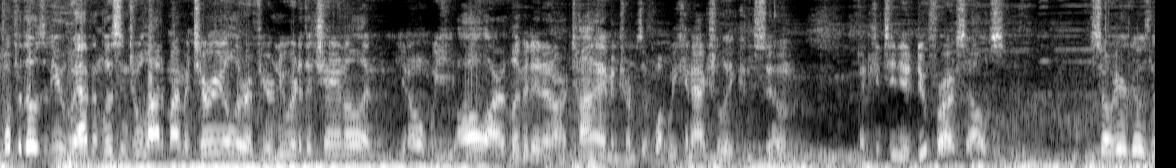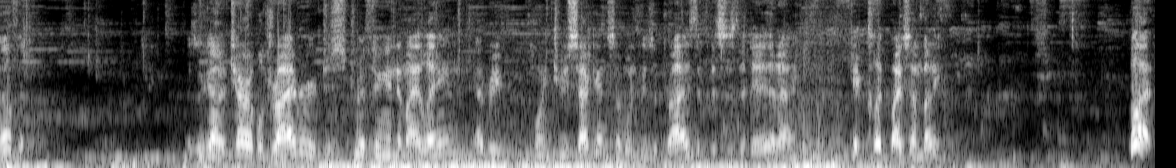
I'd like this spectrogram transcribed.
But for those of you who haven't listened to a lot of my material, or if you're newer to the channel, and you know we all are limited in our time in terms of what we can actually consume and continue to do for ourselves. So here goes nothing. As we got a terrible driver just drifting into my lane every 0.2 seconds, I wouldn't be surprised if this is the day that I get clipped by somebody. But,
